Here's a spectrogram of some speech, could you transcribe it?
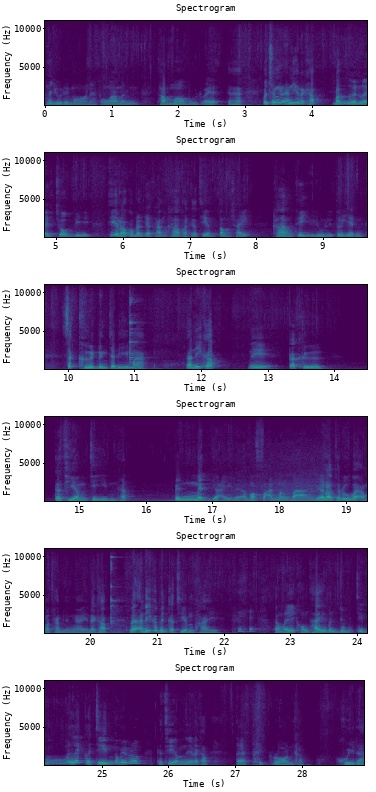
ถ้าอยู่ในหม้อนะ เพราะว่ามัน ทำหม้อบูดไว้นะฮะเพราะฉะนั้นอันนี้แหละครับบังเอิญเลยโชคดี ที่เรากำลังจะทำข้าวผัดกระเทียมต้องใช้ข้าวที่อยู่ในตู้เย็น สักคืนหนึ่งจะดีมาก อันนี้ครับนี่ก็คือกระเทียมจีนครับ เป็นเม็ดใหญ่เลยเอามาฝานบางๆ เดี๋ยวเราจะรู้ว่าเอามาทำยังไงนะครับ และอันนี้ก็เป็นกระเทียมไทยทำไมของไทยมันจุ๋มจิ๋มมันเล็กกว่าจีนก็ไม่รู้กระเทียมเนี่ยแหละครับ แต่เผ็ดร้อนครับ คุยได้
